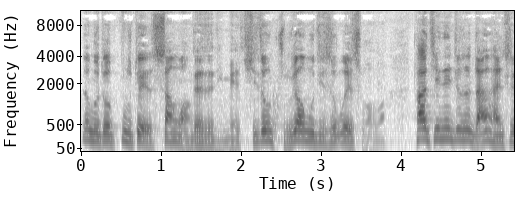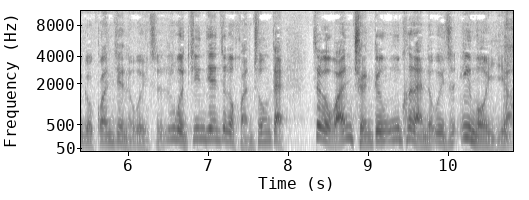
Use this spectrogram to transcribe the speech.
那么多部队的伤亡在这里面，其中主要目的是为什么嘛？他今天就是南韩是个关键的位置，如果今天这个缓冲带，这个完全跟乌克兰的位置一模一样，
